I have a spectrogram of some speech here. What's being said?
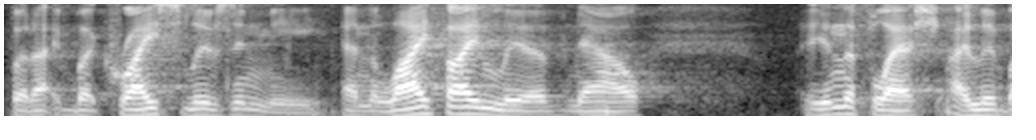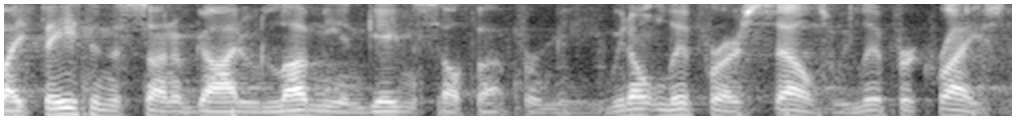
but I, but Christ lives in me, and the life I live now in the flesh, I live by faith in the Son of God who loved me and gave himself up for me. We don't live for ourselves, we live for Christ,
